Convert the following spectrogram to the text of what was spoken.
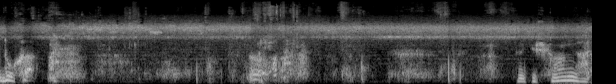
ducha. Jakiś hangar.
